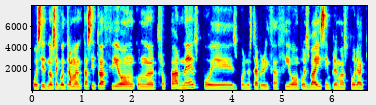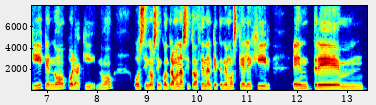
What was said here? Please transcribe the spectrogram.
pues si nos encontramos en esta situación con nuestros partners, pues, pues nuestra priorización pues va a ir siempre más por aquí que no por aquí, ¿no? O si nos encontramos en una situación en la que tenemos que elegir entre, mm,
